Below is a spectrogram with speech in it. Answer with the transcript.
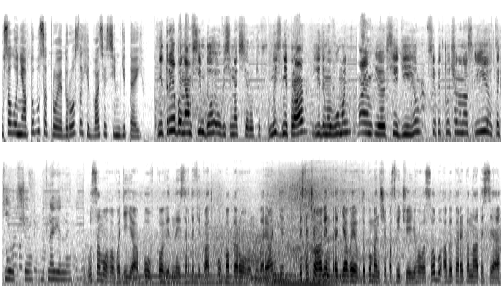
У салоні автобуса троє дорослих і 27 дітей. Не треба нам всім до 18 років. Ми з Дніпра їдемо в Умань, маємо е, всі дію, всі підключені у нас, і такі от що обикновенні. У самого водія був ковідний сертифікат у паперовому варіанті, після чого він пред'явив документ, що посвідчує його особу, аби переконатися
